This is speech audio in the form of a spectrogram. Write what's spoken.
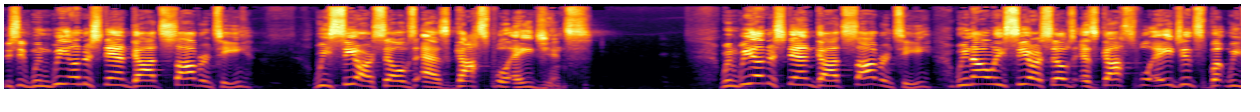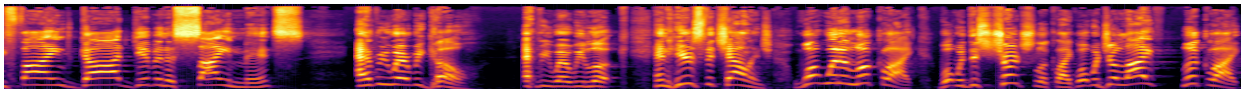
You see, when we understand God's sovereignty, we see ourselves as gospel agents. When we understand God's sovereignty, we not only see ourselves as gospel agents, but we find God given assignments everywhere we go, everywhere we look. And here's the challenge what would it look like? What would this church look like? What would your life look like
